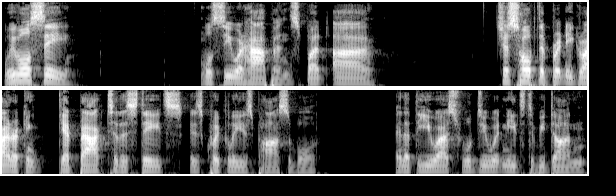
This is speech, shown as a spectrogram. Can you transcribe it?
we will see. We'll see what happens. But uh just hope that Brittney Griner can get back to the States as quickly as possible and that the U.S. will do what needs to be done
